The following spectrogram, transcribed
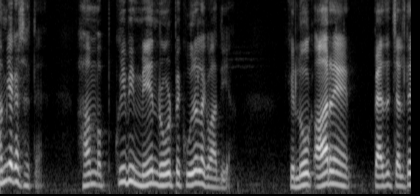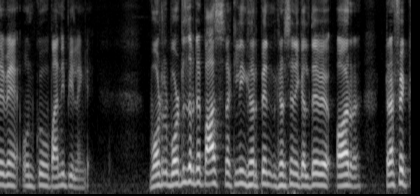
ہم کیا کر سکتے ہیں؟ ہم کوئی بھی مین روڈ پہ کولر لگوا دیا کہ لوگ آ رہے ہیں، پیدل چلتے ہوئے ان کو وہ پانی پی لیں گے۔ واٹر باٹلز اپنے پاس رکھ لیں گھر پہ، گھر سے نکلتے ہوئے، اور ٹریفک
